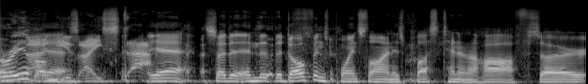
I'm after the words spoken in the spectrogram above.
three of That them. is a stat. Yeah. So the and the, the Dolphins points line is plus ten and a half. So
